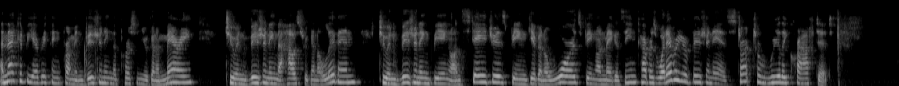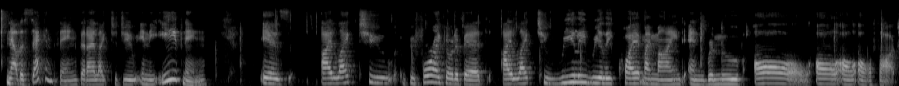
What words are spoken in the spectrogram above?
And that could be everything from envisioning the person you're going to marry to envisioning the house you're going to live in, to envisioning being on stages, being given awards, being on magazine covers, whatever your vision is, start to really craft it. Now, the second thing that I like to do in the evening is I like to, before I go to bed, I like to really, really quiet my mind and remove all, all, all, all thought.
